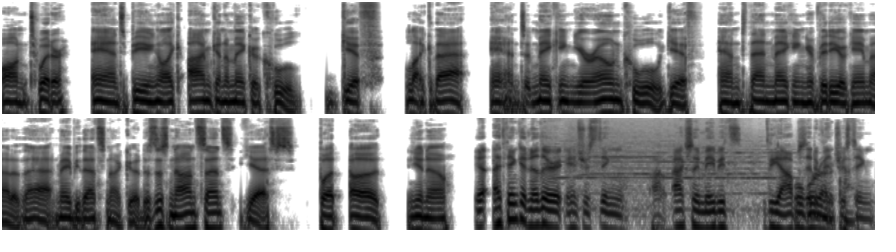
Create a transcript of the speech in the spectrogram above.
on Twitter and being like, I'm going to make a cool GIF like that and making your own cool GIF and then making a video game out of that. Maybe that's not good. Is this nonsense? Yes. But, uh, you know, Yeah, I think another interesting, uh, actually, maybe it's the opposite we're of out of interesting,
